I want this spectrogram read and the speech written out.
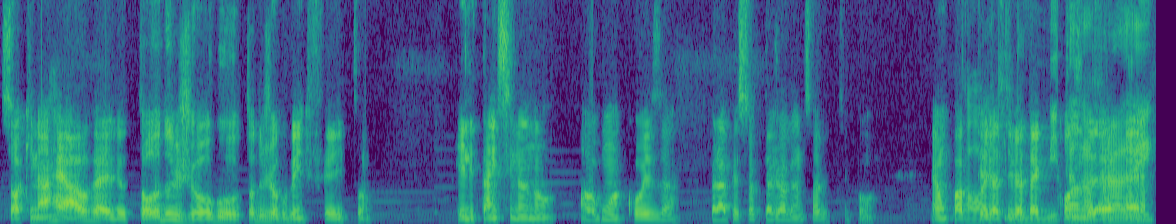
Só que na real, velho, todo jogo, todo jogo bem feito, ele tá ensinando alguma coisa pra pessoa que tá jogando, sabe? Tipo, é um papo que eu Olha já que tive até com o André. frase,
